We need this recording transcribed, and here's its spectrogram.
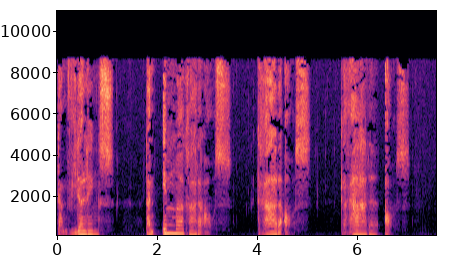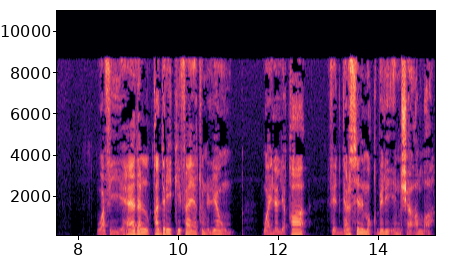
dann wieder links, dann immer geradeaus. Geradeaus. Geradeaus. وفي هذا القدر كفاية اليوم وإلى اللقاء في الدرس المقبل إن شاء الله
